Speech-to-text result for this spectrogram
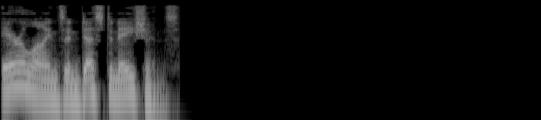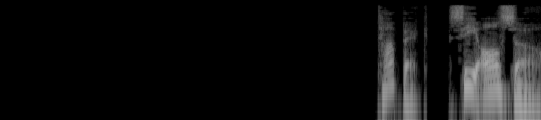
Airlines and destinations. Topic: See also.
